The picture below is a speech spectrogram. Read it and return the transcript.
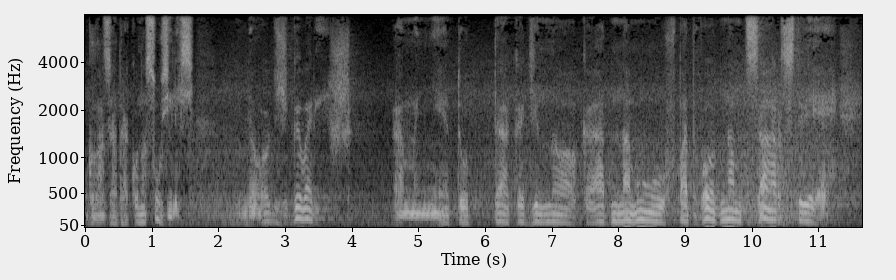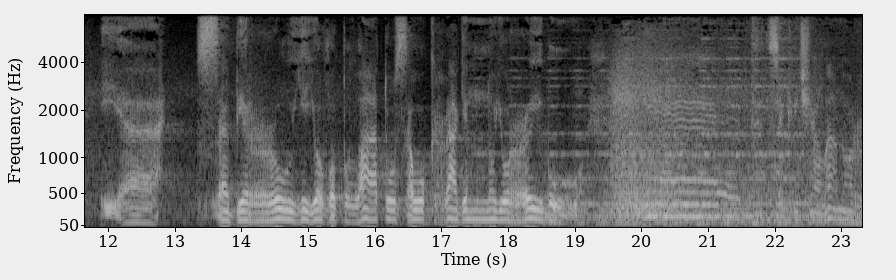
Глаза дракона сузились. «Дочь, говоришь, а мне тут так одиноко одному в подводном царстве. Я заберу ее в уплату за украденную рыбу». «Нет!» — закричал Анор, но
